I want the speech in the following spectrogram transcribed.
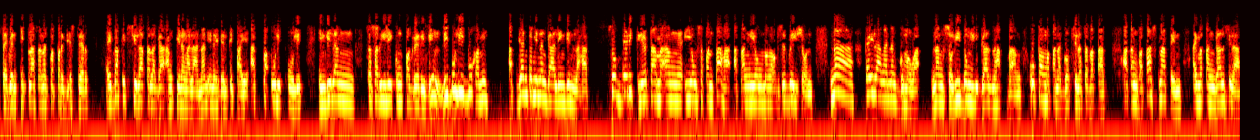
170 plus na nagpaparegister, ay bakit sila talaga ang pinangalanan, in-identify at paulit-ulit. Hindi lang sa sarili kong pagre-reveal. Libo-libo kami. At diyan kami nanggaling din lahat. So very clear, tama ang iyong sapantaha at ang iyong mga observation na kailangan ng gumawa ng solidong legal na hakbang upang mapanagot sila sa batas at ang batas natin ay matanggal sila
